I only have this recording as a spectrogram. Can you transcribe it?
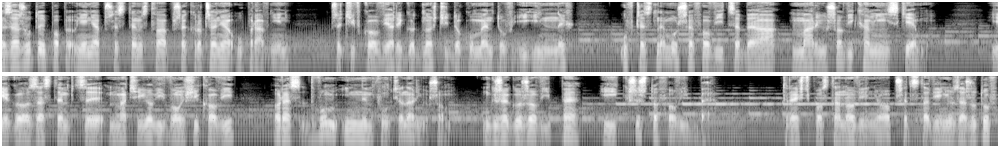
zarzuty popełnienia przestępstwa przekroczenia uprawnień przeciwko wiarygodności dokumentów i innych ówczesnemu szefowi CBA Mariuszowi Kamińskiemu jego zastępcy Maciejowi Wąsikowi oraz dwóm innym funkcjonariuszom Grzegorzowi P. i Krzysztofowi B. Treść postanowień o przedstawieniu zarzutów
